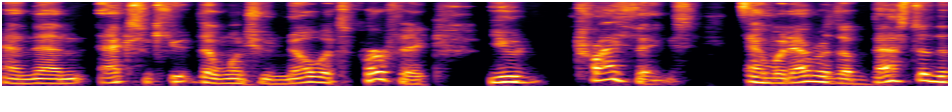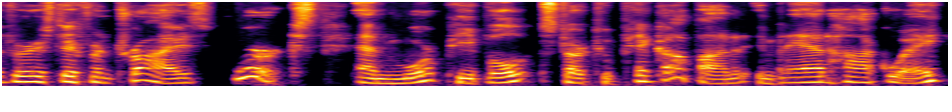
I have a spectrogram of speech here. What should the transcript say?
and then execute them once you know it's perfect. You try things. And whatever the best of the various different tries works. And more people start to pick up on it in an ad hoc way.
